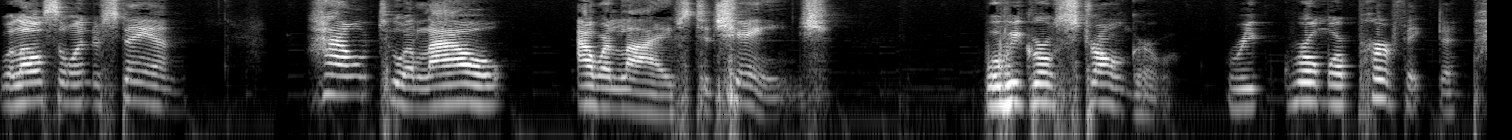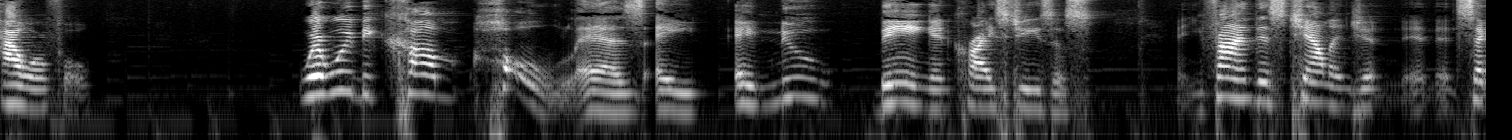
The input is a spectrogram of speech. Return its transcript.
we'll also understand how to allow our lives to change, where we grow stronger, we grow more perfect and powerful, where we become whole as a, a new being in Christ Jesus. And you find this challenge in, in, in 2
